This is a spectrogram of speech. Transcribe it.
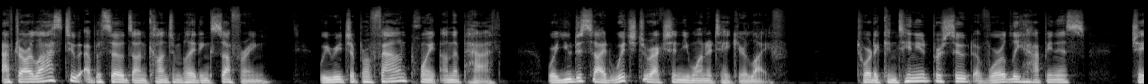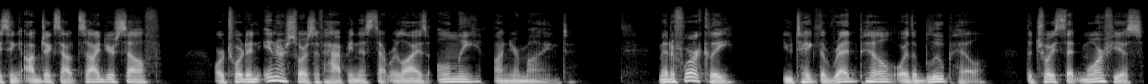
After our last two episodes on contemplating suffering, we reach a profound point on the path where you decide which direction you want to take your life toward a continued pursuit of worldly happiness, chasing objects outside yourself, or toward an inner source of happiness that relies only on your mind. Metaphorically, you take the red pill or the blue pill the choice that Morpheus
